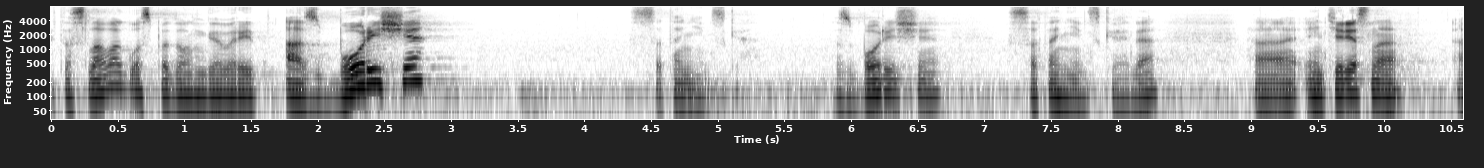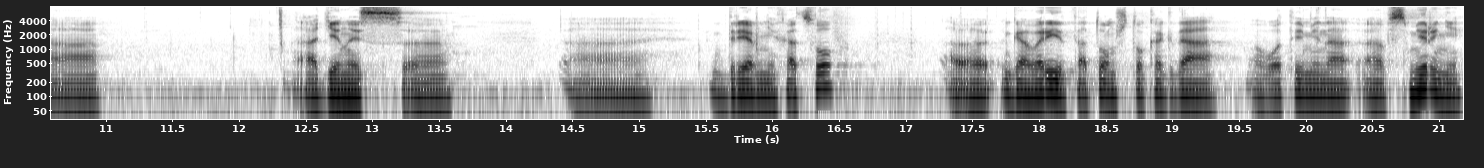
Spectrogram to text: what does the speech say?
Это слова Господа, он говорит, а сборище сатанинское. Сборище сатанинское, да? А, интересно, а, один из а, древних отцов говорит о том, что когда вот именно в Смирне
